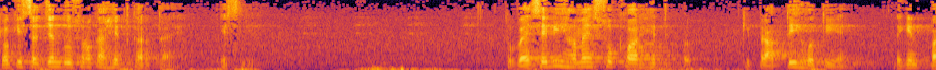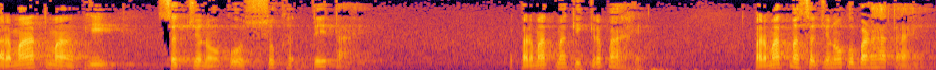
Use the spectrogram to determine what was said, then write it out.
क्योंकि सज्जन दूसरों का हित करता है, इसलिए। तो वैसे भी हमें सुख और हित की प्राप्ति होती है, लेकिन परमात्मा भी सज्जनों को सुख देता है। परमात्मा की कृपा है। परमात्मा सज्जनों को बढ़ाता है,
